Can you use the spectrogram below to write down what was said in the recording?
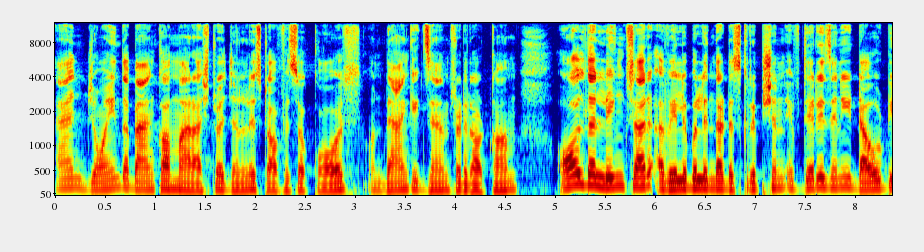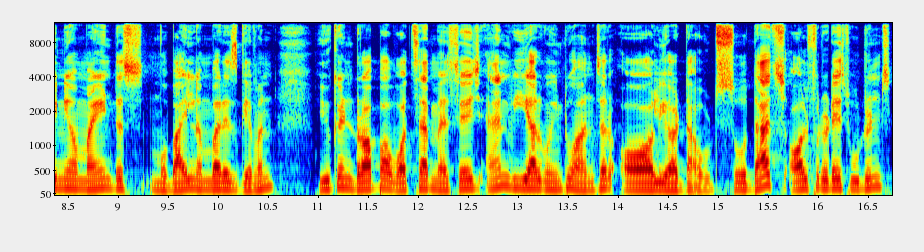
and join the Bank of Maharashtra Generalist Officer course on bankexamstudy.com. All the links are available in the description. If there is any doubt in your mind, this mobile number is given. You can drop a WhatsApp message and we are going to answer all your doubts. So that's all for today students.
